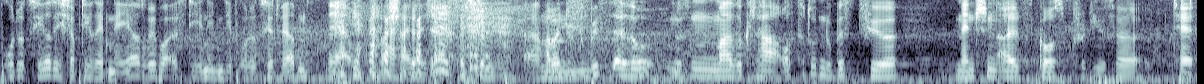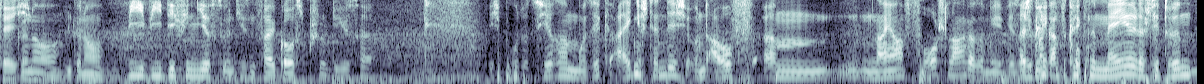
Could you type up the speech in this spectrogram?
produziert, ich glaube, die reden eher drüber als diejenigen, die produziert werden. Ja, wahrscheinlich. das, das stimmt. Ähm, Aber du, du, bist also, um es mal so klar auszudrücken, du bist für Menschen als Ghost Producer tätig. Genau, genau. Wie, wie definierst du in diesem Fall Ghost Producer? Ich produziere Musik eigenständig und auf, ähm, naja, Vorschlag. Also, wie, wie soll also du, kriegst, du kriegst eine Mail, da steht drin,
